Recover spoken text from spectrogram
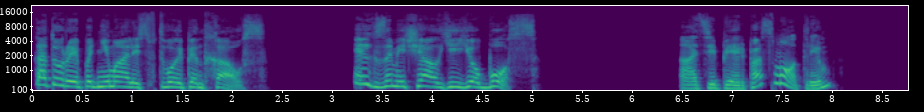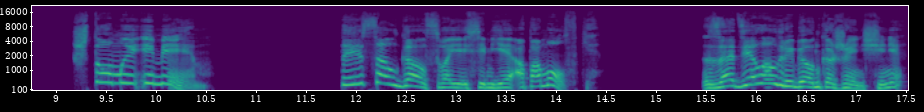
которые поднимались в твой пентхаус. Их замечал ее босс. А теперь посмотрим, что мы имеем? Ты солгал своей семье о помолвке. Заделал ребенка женщине,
